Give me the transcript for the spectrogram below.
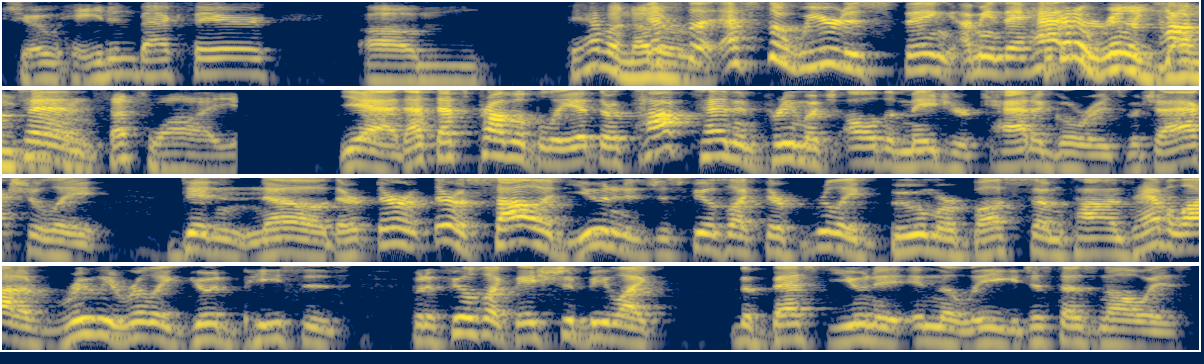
Joe Haden back there. Um, they have another. That's the that's the weirdest thing. I mean, they had got a really top ten. defense. That's why. Yeah, that that's probably it. They're top ten in pretty much all the major categories, which I actually didn't know. They're they're they're a solid unit. It just feels like they're really boom or bust sometimes. They have a lot of really really good pieces, but it feels like they should be like the best unit in the league. It just doesn't always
